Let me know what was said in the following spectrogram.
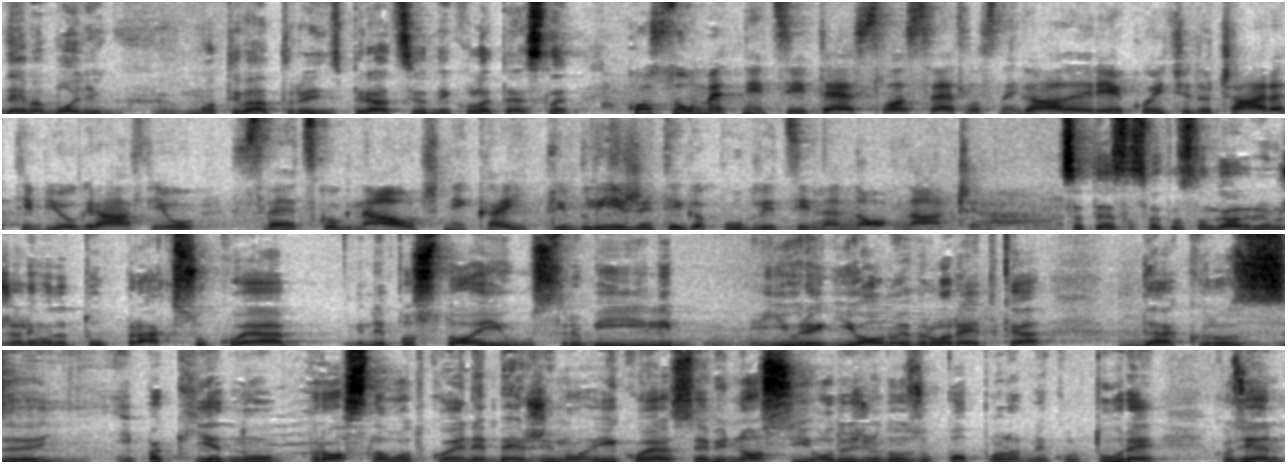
nema boljeg motivatora i inspiracije od Nikole Tesle. Ko su umetnici Tesla svetlosne galerije koji će dočarati biografiju svetskog naučnika i približiti ga publici na nov način? Sa Tesla svetlosnom galerijom želimo da tu praksu koja ne postoji u Srbiji ili i u regionu je vrlo redka, da kroz e, ipak jednu proslavu od koje ne bežimo i koja sebi nosi određenu dozu popularne kulture, kroz jedan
